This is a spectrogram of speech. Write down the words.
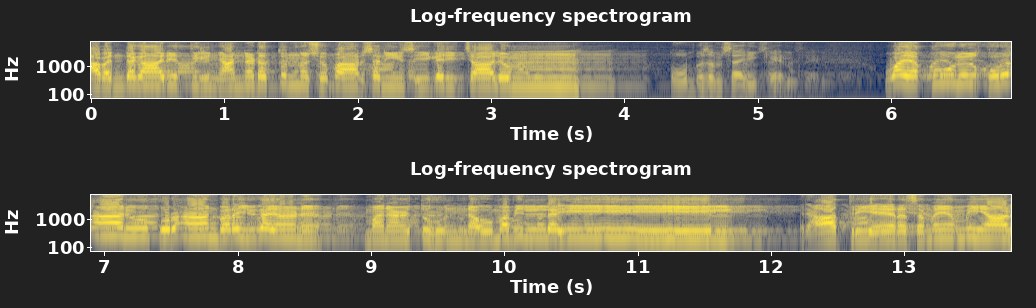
അവന്റെ കാര്യത്തിൽ ഞാൻ നടത്തുന്ന ശുപാർശ നീ സ്വീകരിച്ചാലും. നോമ്പ് സംസാരിക്കുകയാണ്. വയഖൂലുൽ ഖുർആനു ഖുർആൻ പറയുകയാണ് രാത്രി ഏറെ സമയം ഇയാൾ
